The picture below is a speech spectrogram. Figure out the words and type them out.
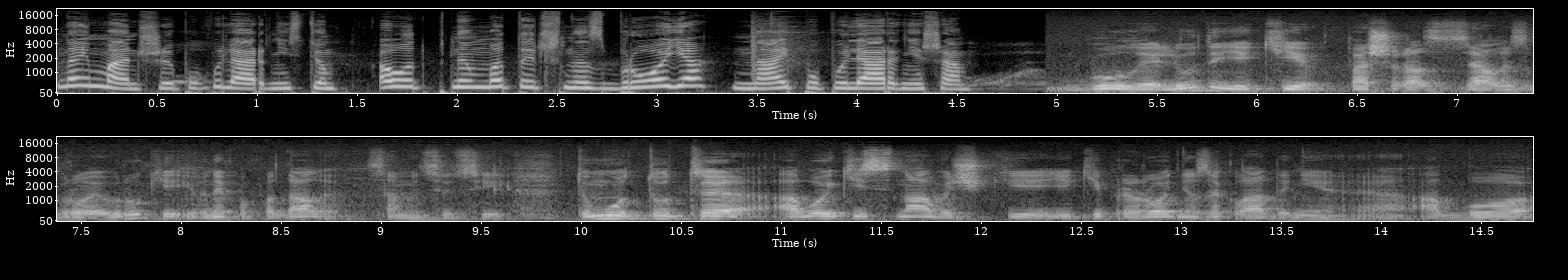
найменшою популярністю. А от пневматична зброя найпопулярніша. Були люди, які перший раз взяли зброю в руки і вони попадали саме в цю ціль. Тому тут е, або якісь навички, які природньо закладені, е, або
